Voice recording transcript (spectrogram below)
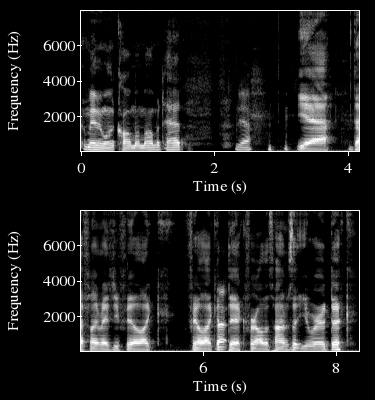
It made me want to call my mom and dad. Yeah, Yeah, definitely made you feel like feel like That- a dick for all the times that you were a dick.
